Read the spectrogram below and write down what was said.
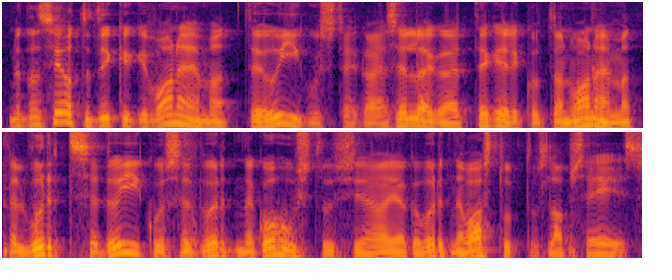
Need on seotud ikkagi vanemate õigustega ja sellega, et tegelikult on vanematel võrdsed õigused, võrdne kohustus ja, ja ka võrdne vastutus lapse ees.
